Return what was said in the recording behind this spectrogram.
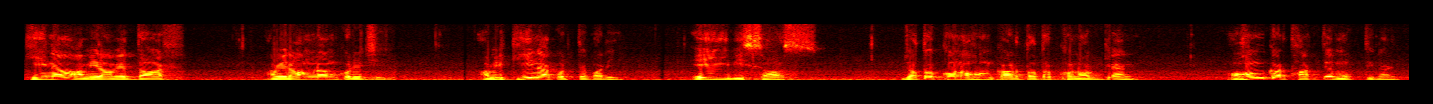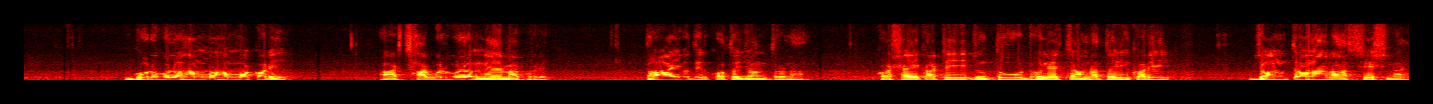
কি না আমি রামের দাস? আমি রাম নাম করেছি। আমি কি না করতে পারি? এই বিশ্বাস। যতক্ষণ অহংকার, ততক্ষণ অজ্ঞান। অহংকার থাকতে মুক্তি নাই। গরুগুলো হাম্মা হাম্মা করে আর ছাগলগুলো ম্যামা করে। তাই ওদের কত যন্ত্রণা। কষায় কাটে, জুতো, ঢোলের চামড়া তৈরি করে। যন্ত্রণার আর শেষ নাই।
